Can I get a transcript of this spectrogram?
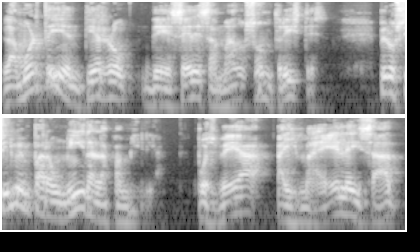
La muerte y entierro de seres amados son tristes, pero sirven para unir a la familia. Pues vea a Ismael e Isaac,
